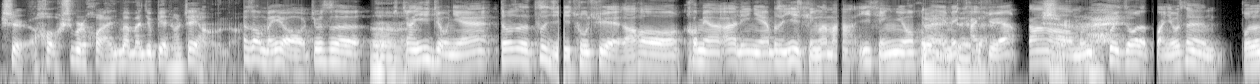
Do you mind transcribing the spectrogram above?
是后是不是后来慢慢就变成这样了呢？那时候没有，就是像一九年都是自己出去，然后后面二零年不是疫情了嘛？疫情因为后面也没开学，刚好我们贵州的管尤胜不是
